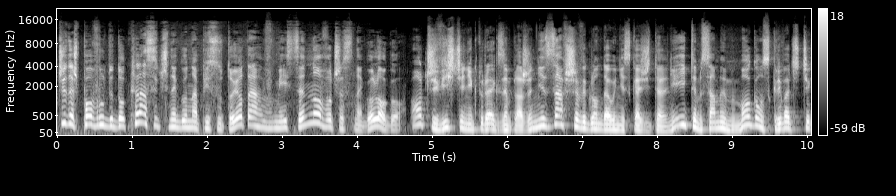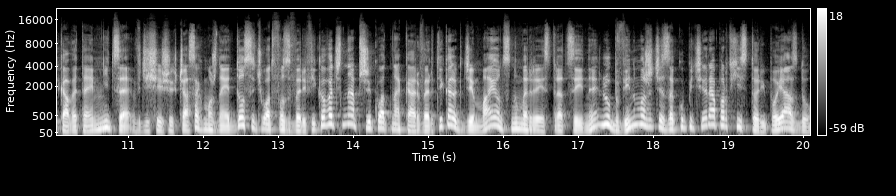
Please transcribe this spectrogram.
czy też powrót do klasycznego napisu Toyota w miejsce nowoczesnego logo. Oczywiście niektóre egzemplarze nie zawsze wyglądały nieskazitelnie i tym samym mogą skrywać ciekawe tajemnice. W dzisiejszych czasach można je dosyć łatwo zweryfikować, na przykład na Car Vertical, gdzie mając numer rejestracyjny lub WIN możecie zakupić raport historii pojazdu.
